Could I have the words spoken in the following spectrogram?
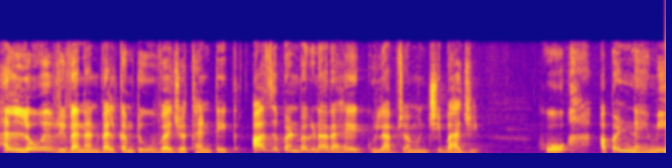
Hello everyone and welcome to veg authentic आज आपण बघणार आहे गुलाबजामुनची भाजी. हो आपण नेहमी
